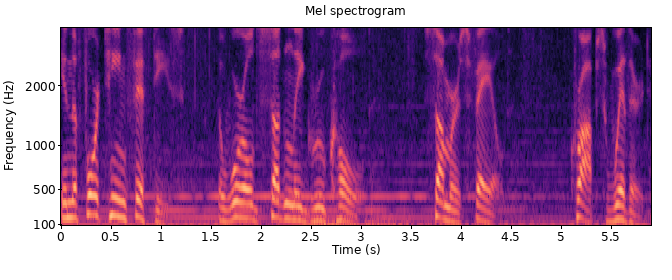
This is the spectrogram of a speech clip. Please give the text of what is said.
In the 1450s, the world suddenly grew cold. Summers failed, crops withered,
